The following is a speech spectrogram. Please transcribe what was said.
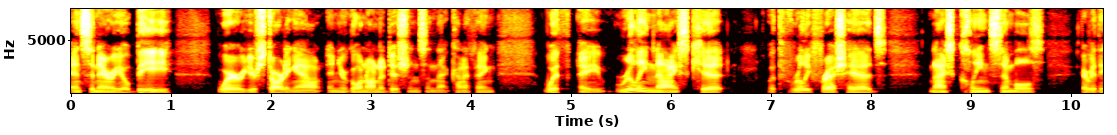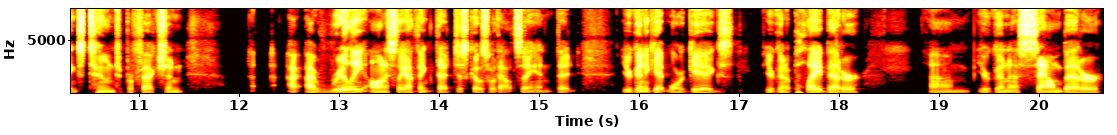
And scenario B, where you're starting out and you're going on auditions and that kind of thing, with a really nice kit with really fresh heads, nice clean cymbals, everything's tuned to perfection. I, I really, honestly, I think that just goes without saying that you're going to get more gigs, you're going to play better um, you're going to sound better.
